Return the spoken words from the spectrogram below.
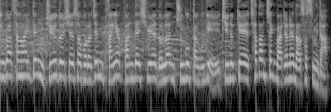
베이징과 상하이 등 주요 도시에서 벌어진 방역 반대 시위에 놀란 중국 당국이 뒤늦게 차단책 마련에 나섰습니다.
